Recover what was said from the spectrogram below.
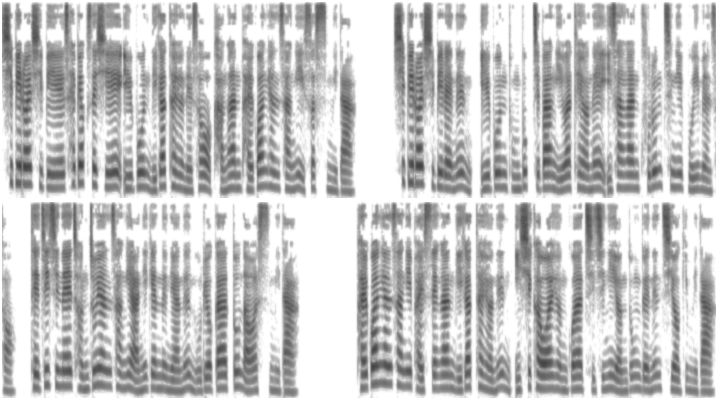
11월 12일 새벽 3시에 일본 니가타현에서 강한 발광 현상이 있었습니다. 11월 10일에는 일본 동북지방 이와테현에 이상한 구름층이 보이면서 대지진의 전조현상이 아니겠느냐는 우려가 또 나왔습니다. 발광 현상이 발생한 니가타현은 이시가와현과 지진이 연동되는 지역입니다.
